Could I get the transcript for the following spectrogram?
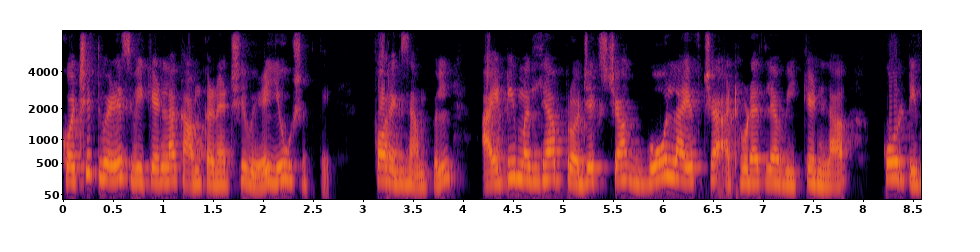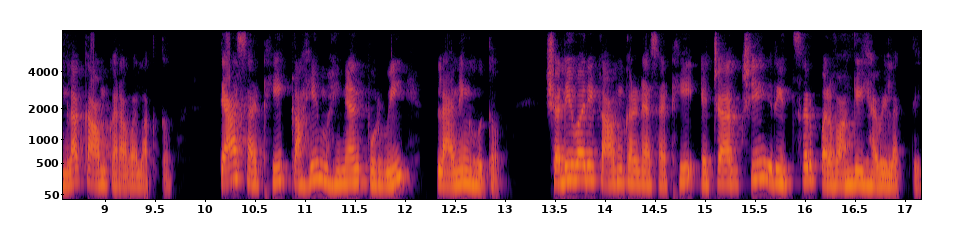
क्वचित वेळेस विकेंडला काम करण्याची वेळ येऊ शकते. फॉर एक्झाम्पल आय टीमधल्या प्रोजेक्ट्सच्या गो लाईफच्या आठवड्यातल्या विकेंडला कोर टीमला काम करावं लागतं. त्यासाठी काही महिन्यांपूर्वी प्लॅनिंग होतं. शनिवारी काम करण्यासाठी एच आरची रीतसर परवानगी घ्यावी लागते.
